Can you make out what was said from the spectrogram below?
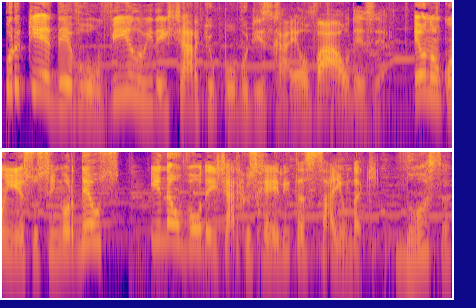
Por que devo ouvi-lo e deixar que o povo de Israel vá ao deserto? Eu não conheço o Senhor Deus e não vou deixar que os israelitas saiam daqui. Nossa,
